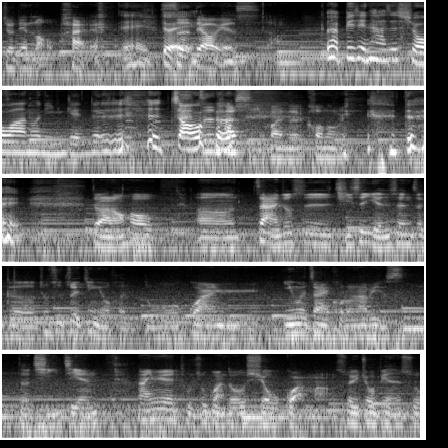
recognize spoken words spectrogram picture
就有点老派、对。色对，调也是啊，那毕竟他是修啊诺宁根，就是招这是他，喜欢的 Konomi。对，对啊，然后呃，再来就是其实延伸这个，就是最近有很多关于，因为在 coronavirus 的期间，那因为图书馆都休馆嘛，所以就变成说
